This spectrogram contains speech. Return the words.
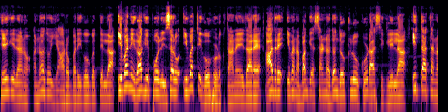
ಹೇಗಿದ್ದಾನೋ ಅನ್ನೋದು ಯಾರೊಬ್ಬರಿಗೂ ಗೊತ್ತಿಲ್ಲ. ಇವನಿಗಾಗಿ ಪೊಲೀಸರು ಇವತ್ತಿಗೂ ಹುಡುಕ್ತಾನೆ ಇದ್ದಾರೆ. ಆದ್ರೆ ಇವನ ಬಗ್ಗೆ ಸಣ್ಣದೊಂದು ಕ್ಲೂ ಕೂಡ ಸಿಗ್ಲಿಲ್ಲ. ಇತ್ತ ತನ್ನ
